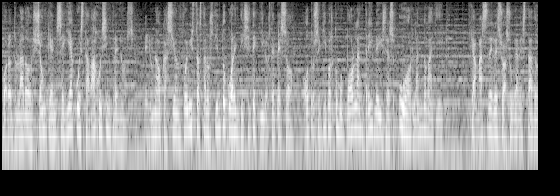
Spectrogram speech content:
Por otro lado, Sean Kemp seguía cuesta abajo y sin frenos. En una ocasión fue visto hasta los 147 kilos de peso. Otros equipos como Portland Trail Blazers u Orlando Magic. Jamás regresó a su gran estado.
